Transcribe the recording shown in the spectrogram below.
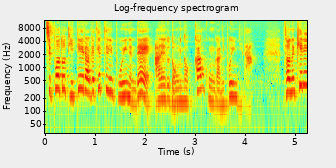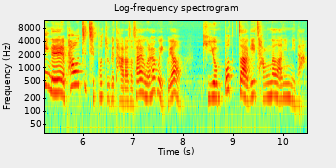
지퍼도 디테일하게 테튼이 보이는데 안에도 넉넉한 공간이 보입니다. 저는 키링을 파우치 지퍼 쪽에 달아서 사용을 하고 있고요. 귀여운 뽀짝이 장난 아닙니다.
